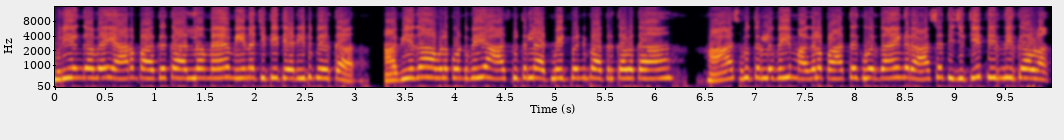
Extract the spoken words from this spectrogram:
பிரியங்காவை யாரும் பாக்க இல்லாம மீனா சித்தி தேடிட்டு போயிருக்கா. அவியதான் அவளை கொண்டு போய் ஆஸ்பத்திரியில அட்மிட் பண்ணி பாத்திருக்காவக்கா ஆஸ்பத்திரியில போய் மகளை பாத்துக்கு வருதா? எங்க ராசாத்தி சித்தியே திருந்திருக்காவலாம்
